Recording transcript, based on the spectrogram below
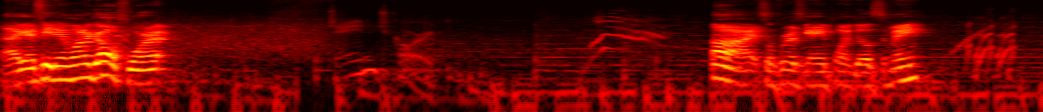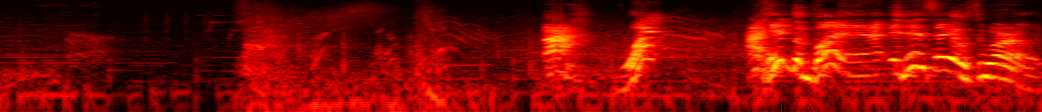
I guess he didn't want to go for it. Change court. Alright, so first game point goes to me. Ah! What? I hit the button. and It didn't say it was too early.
